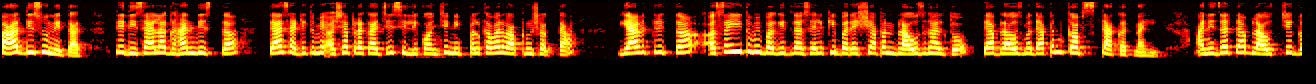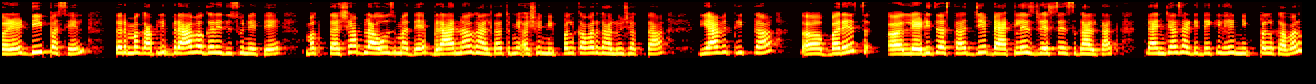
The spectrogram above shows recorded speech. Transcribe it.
पार दिसून येतात. ते दिसायला घाण दिसतं. त्यासाठी तुम्ही अशा प्रकारचे सिलिकॉनचे निप्पल कवर वापरू शकता. या व्यतिरिक्त असंही तुम्ही बघितलं असेल की बरेचसे आपण ब्लाऊज घालतो त्या ब्लाऊजमध्ये आपण कप्स टाकत नाही. आणि जर त्या ब्लाऊजचे गळे डीप असेल तर मग आपली ब्रा वगैरे दिसून येते. मग तशा ब्लाऊजमध्ये ब्रा न घालता तुम्ही असे निप्पल कवर घालू शकता. या व्यतिरिक्त बरेच लेडीज असतात जे बॅकलेस ड्रेसेस घालतात. त्यांच्यासाठी देखील हे निप्पल कवर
